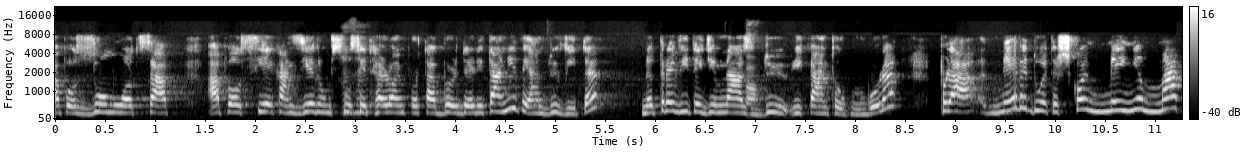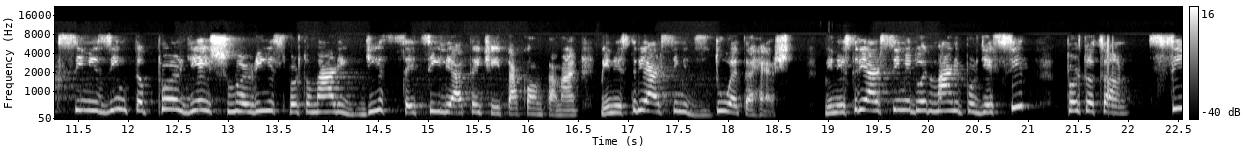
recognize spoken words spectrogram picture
apo Zoom, WhatsApp apo si e kanë zgjedhur mësuesit mhm. heronj për ta bërë deri tani dhe janë dy vite. Në tre vite gjimnaz po. dy i kanë të humbura. Pra, neve duhet të shkojmë me një maksimizim të përgjegjshmërisë për të marrë gjithë secili atë që i takon ta marrë. Ministria e Arsimit s'duhet të heshtë. Ministria e Arsimit duhet të marrë përgjegjësitë për të thënë si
